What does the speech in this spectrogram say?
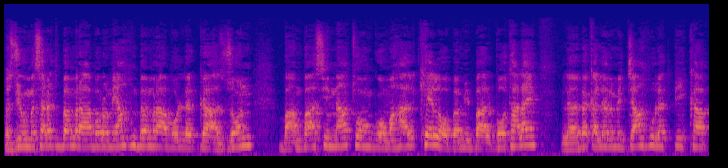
በዚሁ መሰረት በምዕራብ ኦሮሚያ በምዕራብ ወለጋ ዞን በአምባሲና ቶንጎ መሃል ኬሎ በሚባል ቦታ ላይ ለበቀል እርምጃ ሁለት ፒክአፕ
